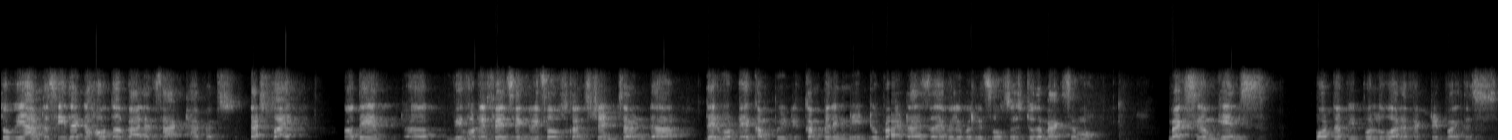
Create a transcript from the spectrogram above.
So we have to see that how the balance act happens. That's why uh, they, uh, we would be facing resource constraints and uh, there would be a compelling need to prioritize the available resources to the maximum maximum gains for the people who are affected by this.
